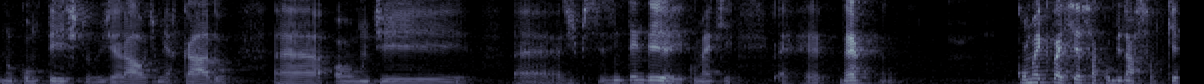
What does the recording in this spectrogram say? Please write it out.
no contexto geral de mercado, é, onde é, a gente precisa entender aí como é que é, é, né, como é que vai ser essa combinação, porque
